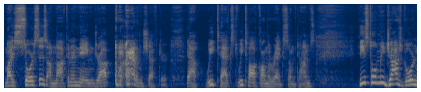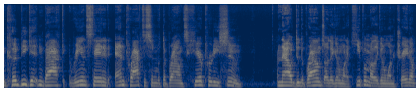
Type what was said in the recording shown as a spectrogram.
My sources, I'm not going to name drop. Adam Schefter. Yeah, we text, we talk on the reg sometimes. He's told me Josh Gordon could be getting back, reinstated, and practicing with the Browns here pretty soon. Now, do the Browns are they going to want to keep him? Are they going to want to trade him?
